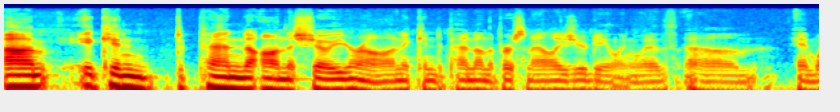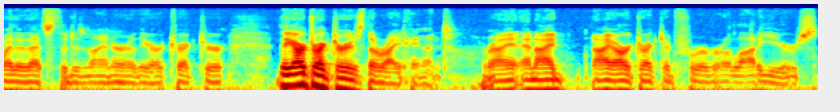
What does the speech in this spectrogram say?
Um, it can depend on the show you're on. It can depend on the personalities you're dealing with, um, and whether that's the designer or the art director. The art director is the right hand, right? And I I art directed for a lot of years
